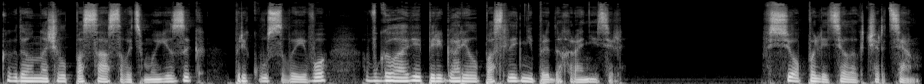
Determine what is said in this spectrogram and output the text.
Когда он начал посасывать мой язык, прикусывая его, в голове перегорел последний предохранитель. Все полетело к чертям.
